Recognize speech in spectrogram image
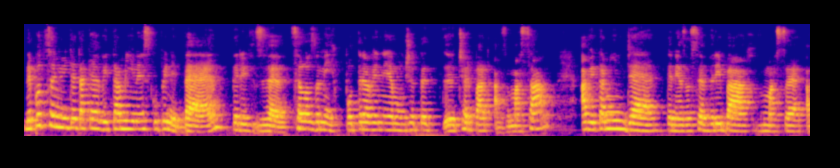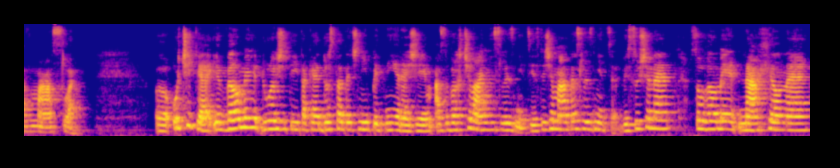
Nepodceňujte také vitamíny skupiny B, tedy ze celozrnných potravin je můžete e, čerpat a z masa. A vitamin D, ten je zase v rybách, v mase a v másle. E, určitě je velmi důležitý také dostatečný pitný režim a zvlhčování sliznic. Jestliže máte sliznice vysušené, jsou velmi náchylné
